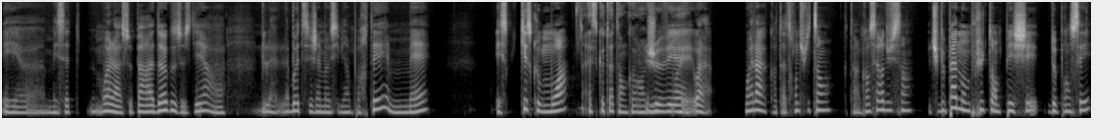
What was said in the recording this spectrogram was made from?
Et euh, mais cette, voilà, ce paradoxe de se dire, euh, la, la boîte s'est jamais aussi bien portée, mais est-ce- qu'est-ce que moi, Est-ce que toi, t'as encore envie? je vais, voilà, voilà, quand tu as 38 ans, que tu as un cancer du sein, tu peux pas non plus t'empêcher de penser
